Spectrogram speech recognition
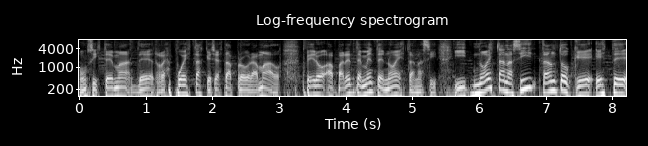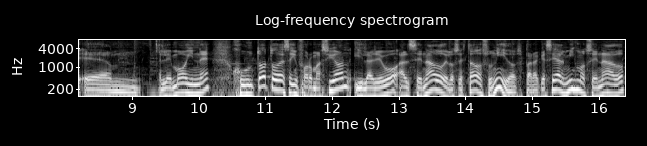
un sistema de respuestas que ya está programado. Pero aparentemente no es tan así. Y no es tan así tanto que este... Em, Lemoyne juntó toda esa información y la llevó al Senado de los Estados Unidos para que sea el mismo Senado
